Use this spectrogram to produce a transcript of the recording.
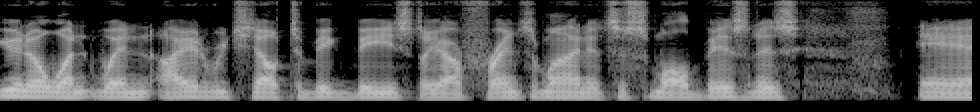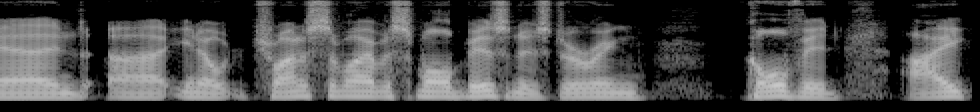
you know, when when I had reached out to Big B's, they are friends of mine. It's a small business, and uh, you know, trying to survive a small business during COVID, I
